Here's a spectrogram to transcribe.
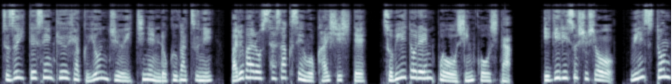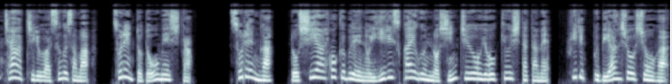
続いて1941年6月にバルバロッサ作戦を開始してソビエト連邦を侵攻した。イギリス首相ウィンストン・チャーチルはすぐさまソ連と同盟した。ソ連がロシア北部へのイギリス海軍の進駐を要求したため、フィリップ・ビアン少将が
